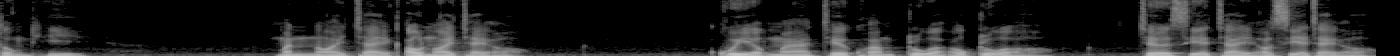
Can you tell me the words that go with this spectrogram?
ตรงที่มันน้อยใจเอาน้อยใจออก คุยออกมาเจอความกลัวเอากลัวออก เจอเสียใจเอาเสียใจออก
